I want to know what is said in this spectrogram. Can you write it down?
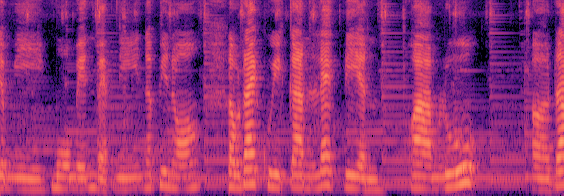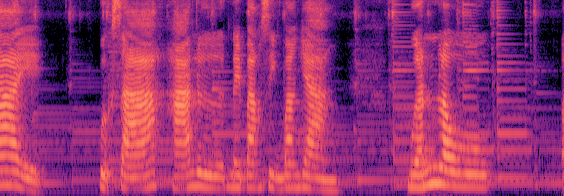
จะมีโมเมนต์แบบนี้นะพี่น้อง เราได้คุยกันแลกเปลี่ยนความรู้ได้ ปรึกษาหารือในบางสิ่งบางอย่าง เหมือนเราเ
